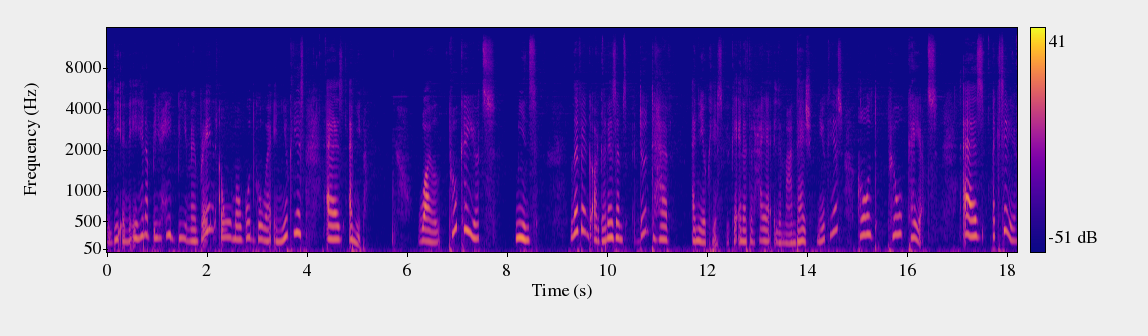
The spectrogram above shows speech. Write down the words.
ال DNA هنا بيحيط بيه membrane أو موجود جوه النيوكليوس as amoeba while prokaryotes means living organisms don't have a nucleus الكائنات الحية اللي ما عندهاش nucleus called prokaryotes as bacteria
